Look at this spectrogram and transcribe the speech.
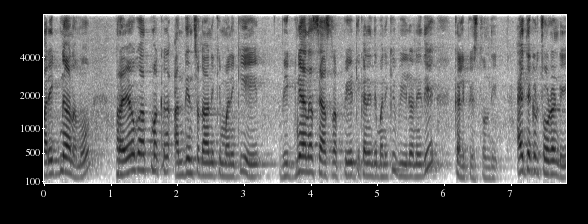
పరిజ్ఞానము ప్రయోగాత్మకంగా అందించడానికి మనకి విజ్ఞాన శాస్త్ర పేటిక అనేది మనకి వీలు అనేది కల్పిస్తుంది. అయితే ఇక్కడ చూడండి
